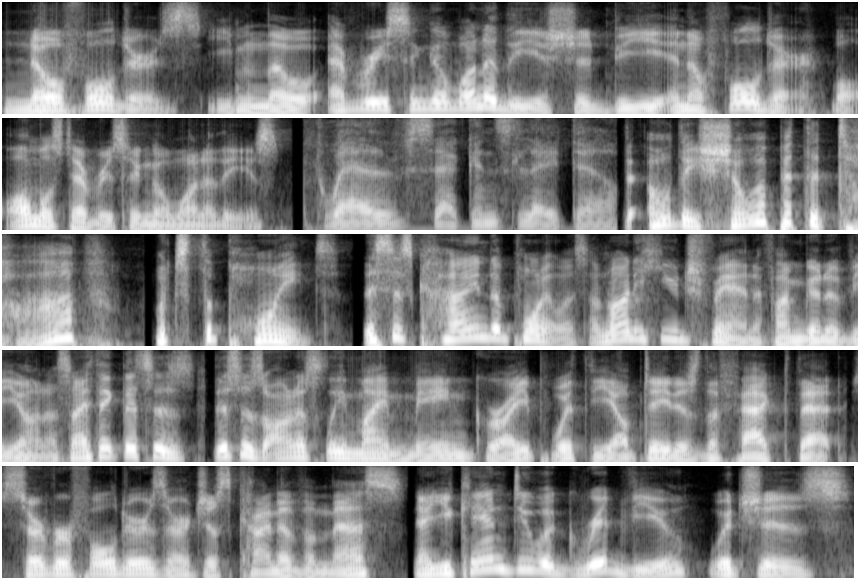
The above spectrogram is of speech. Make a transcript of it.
no folders, even though every single one of these should be in a folder. Well, almost every single one of these. 12 seconds later. Oh, they show up at the top? What's the point? This is kind of pointless. I'm not a huge fan if I'm going to be honest. I think this is this is honestly my main gripe with the update is the fact that server folders are just kind of a mess. Now you can do a grid view, which is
